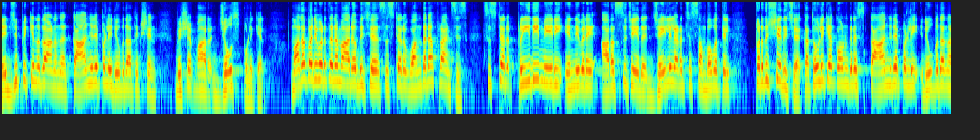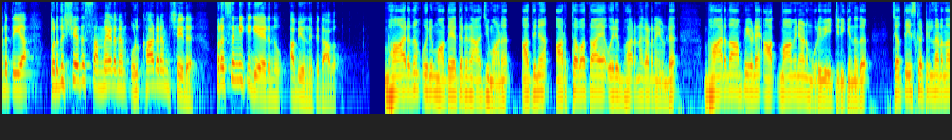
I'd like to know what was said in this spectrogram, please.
ലജ്ജിപ്പിക്കുന്നതാണെന്ന് കാഞ്ഞിരപ്പള്ളി രൂപതാധ്യക്ഷൻ ബിഷപ്പ് മാർ ജോസ് പുളിക്കൽ. മതപരിവർത്തനം ആരോപിച്ച് സിസ്റ്റർ വന്ദന ഫ്രാൻസിസ് സിസ്റ്റർ പ്രീതി മേരി എന്നിവരെ അറസ്റ്റ് ചെയ്ത് ജയിലിലടച്ച സംഭവത്തിൽ പ്രതിഷേധിച്ച് കത്തോലിക്ക കോൺഗ്രസ് കാഞ്ഞിരപ്പള്ളി രൂപത നടത്തിയ പ്രതിഷേധ സമ്മേളനം ഉദ്ഘാടനം ചെയ്ത് പ്രസംഗിക്കുകയായിരുന്നു അഭിയുന്നി പിതാവ്. ഭാരതം ഒരു മതേതര രാജ്യമാണ്. അതിന് അർത്ഥവത്തായ ഒരു ഭരണഘടനയുണ്ട്. ഭാരതാംബയുടെ ആത്മാവിനാണ് മുറിവേറ്റിരിക്കുന്നത്. ഛത്തീസ്ഗഡിൽ നടന്ന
